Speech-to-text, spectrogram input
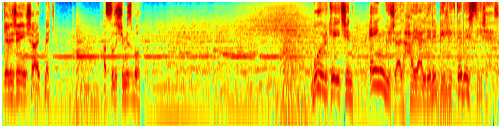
geleceği inşa etmek. Asıl işimiz bu. Bu ülke için en güzel hayalleri birlikte besleyeceğiz.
